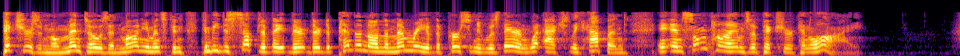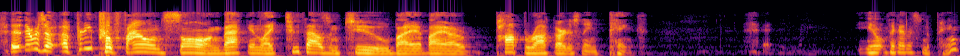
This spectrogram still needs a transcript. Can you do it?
Pictures and mementos and monuments can, can be deceptive. They, they're, they're dependent on the memory of the person who was there and what actually happened. And, and sometimes a picture can lie. There was a, a pretty profound song back in like 2002 by, by a pop rock artist named Pink. You don't think I listen to Pink?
